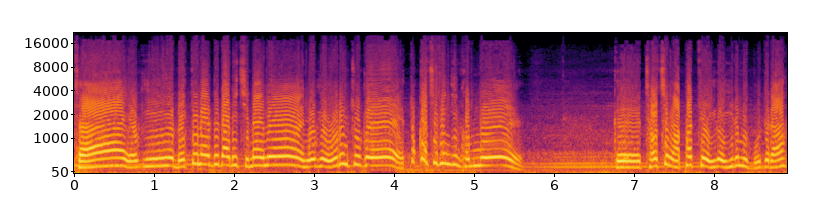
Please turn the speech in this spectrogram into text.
자, 여기 맥도날드 다리 지나면 여기 오른쪽에 똑같이 생긴 건물 그 저층 아파트 이거 이름이 뭐더라?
